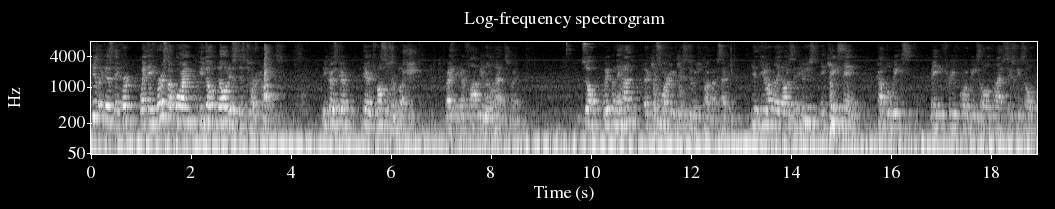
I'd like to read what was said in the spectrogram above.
Kids like this, they first, when they first are born, you don't notice this torticollis because their, their muscles are mush, right? They got floppy little heads, right? So when they have a kiss one or kiss two, which we'll talk about in a second, you, you don't really notice it. It, usually, it kicks in a couple weeks, maybe three, four weeks old, five, six weeks old.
